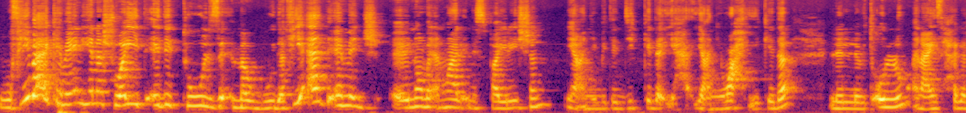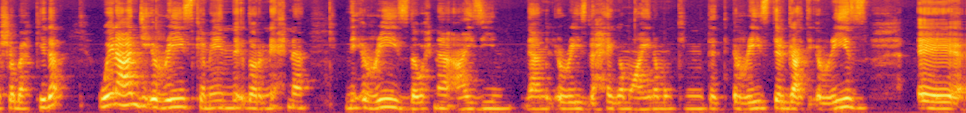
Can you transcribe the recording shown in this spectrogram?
وفي بقى كمان هنا شوية edit tools موجودة. في add image نوع من أنواع ال inspiration يعني بتديك كده يعني وحي كده للي بتقول له أنا عايز حاجة شبه كده. وهنا عندي ال erase كمان نقدر إن إحنا ن erase لو إحنا عايزين نعمل erase لحاجة معينة ممكن أنت ت erase ترجع ت erase آه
